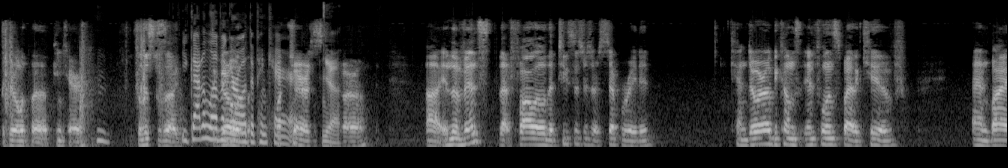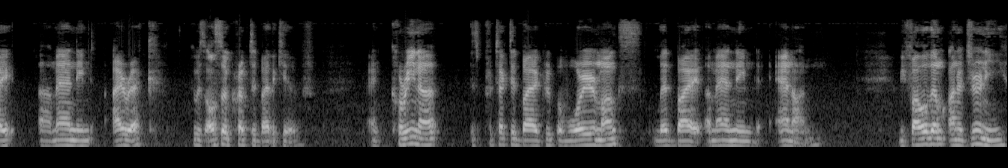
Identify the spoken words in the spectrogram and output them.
the girl with the pink hair. Hmm. So this is a You gotta love a girl girl with with the pink Mark hair. Charis, Yeah. uh, uh, in the events that follow, the two sisters are separated. Candora becomes influenced by the Kiv and by a man named Irek, who is also corrupted by the Kiv. And Corina is protected by a group of warrior monks led by a man named Anon. We follow them on a journey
